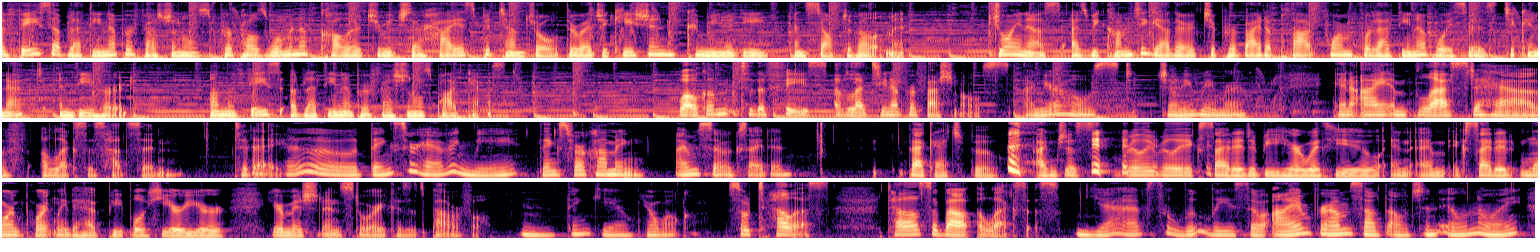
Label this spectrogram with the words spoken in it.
The Face of Latina Professionals propels women of color to reach their highest potential through education, community, and self development. Join us as we come together to provide a platform for Latina voices to connect and be heard on the Face of Latina Professionals podcast. Welcome to the Face of Latina Professionals. I'm your host, Jennie Raymer, and I am blessed to have Alexis Hutson today. Oh, thanks for having me. Thanks for coming. I'm so excited. Back at you, boo. I'm just really, really excited to be here with you, and I'm excited, more importantly, to have people hear your your mission and story because it's powerful. Mm, thank you. You're welcome. So tell us, tell us about Alexis. Yeah, absolutely. So I am from South Elgin, Illinois.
